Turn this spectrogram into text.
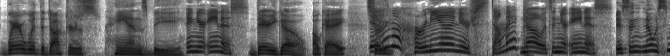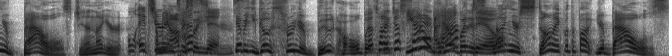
Where would the doctor's hands be? In your anus. There you go. Okay. So Isn't a hernia in your stomach? No, it's in your anus. it's in no, it's in your bowels, Jen, not your. Well, it's your intestines. you- yeah, but you go through your boot hole. But That's what I it- just you said. don't I know, have but it's to. not in your stomach. What the fuck? Your bowels.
